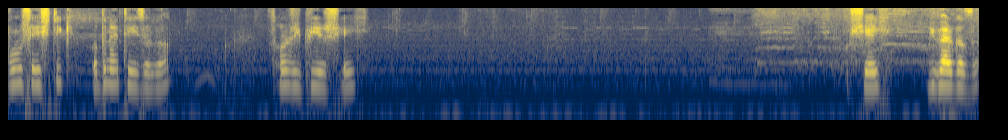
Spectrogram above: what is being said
Bunu seçtik. Adı ne Taser Gun. Sonra repair şey. Şey. Biber gazı.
